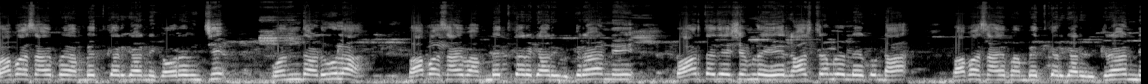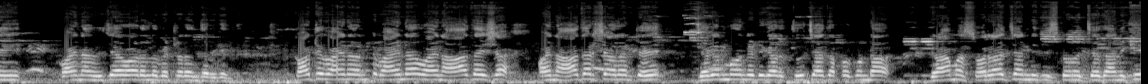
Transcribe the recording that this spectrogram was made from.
బాబాసాహెబ్ అంబేద్కర్ గారిని గౌరవించి వంద అడుగుల బాబాసాహెబ్ అంబేద్కర్ గారి విగ్రహాన్ని భారతదేశంలో ఏ రాష్ట్రంలో లేకుండా బాబాసాహెబ్ అంబేద్కర్ గారి విగ్రహాన్ని ఆయన విజయవాడలో పెట్టడం జరిగింది. కాబట్టి ఆయన అంటే ఆయన ఆయన ఆదేశ ఆయన ఆదర్శాలంటే జగన్మోహన్ రెడ్డి గారు తూచా తప్పకుండా గ్రామ స్వరాజ్యాన్ని తీసుకొని వచ్చేదానికి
